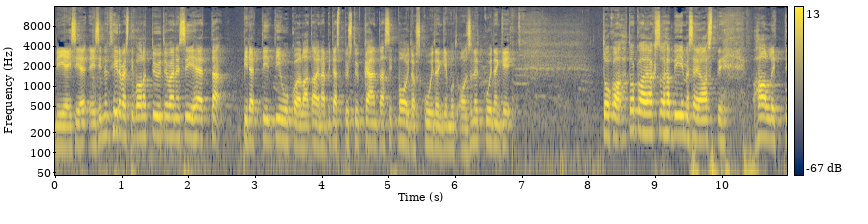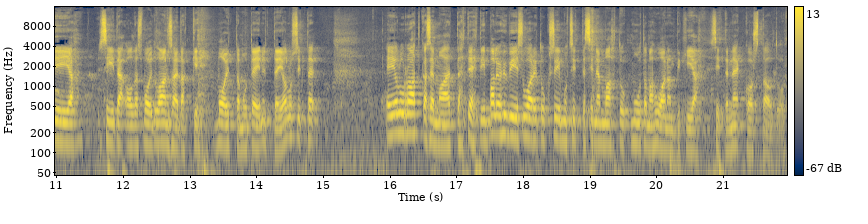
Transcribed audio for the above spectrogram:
niin ei, ei siinä nyt hirveästi voi olla tyytyväinen siihen, että pidettiin tiukoilla, että aina pitäisi pystyä kääntämään sit voitoksi kuitenkin, mutta on se nyt kuitenkin toka, toka jakso ihan viimeiseen asti hallittiin ja siitä oltaisiin voitu ansaitakin voitto, mutta ei nyt ei ollut sitten ei ollut ratkaisemaan, että tehtiin paljon hyviä suorituksia, mutta sitten sinne mahtui muutama huonompikin ja sitten ne kostautuu.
